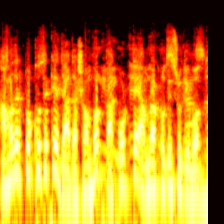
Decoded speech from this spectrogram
আমাদের পক্ষ থেকে যা যা সম্ভব তা করতে আমরা প্রতিশ্রুতিবদ্ধ।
